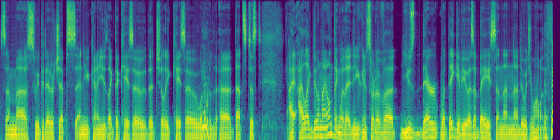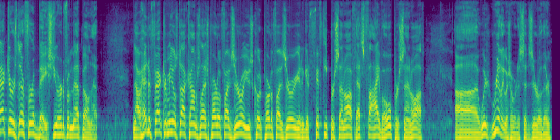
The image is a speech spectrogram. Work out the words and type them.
some uh, sweet potato chips, and you kind of use like the queso, the chili queso, whatever. Uh, that's just. I, I like doing my own thing with it. You can sort of uh, use their what they give you as a base, and then uh, do what you want with The it. The factor is there for a base. You heard it from Matt Belknap. Now head to factormeals.com slash pardo50. Use code pardo50. You're going to get 50% off. That's 50% off. Uh, really wish I would have said zero there.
